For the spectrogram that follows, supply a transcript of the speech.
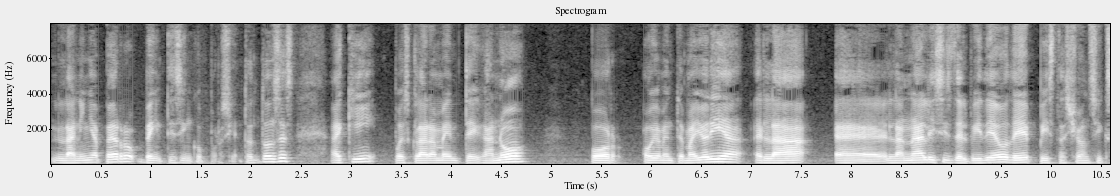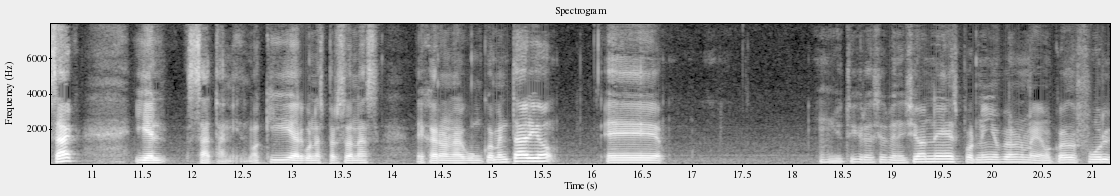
la, niña perro, 25%. Entonces, aquí, pues claramente ganó por, obviamente, mayoría la, eh, el análisis del video de Pistachón Zigzag y el satanismo. Aquí algunas personas dejaron algún comentario. Eh, gracias, bendiciones. Por niño, pero no me acuerdo full.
